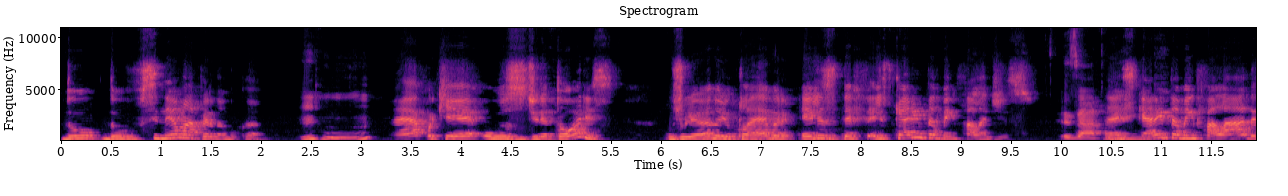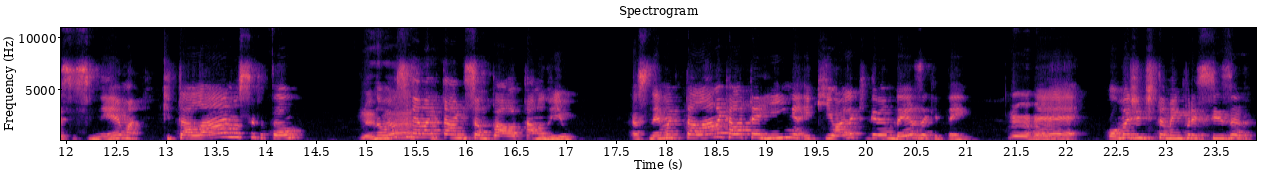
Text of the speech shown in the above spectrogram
do, do cinema pernambucano. Uhum. É, porque os diretores, o Juliano e o Kleber, eles, eles querem também falar disso. Exatamente. Né? Eles querem também falar desse cinema que está lá no sertão. Exato. Não é o cinema que está em São Paulo, que está no Rio. É o cinema que está lá naquela terrinha e que olha que grandeza que tem. Uhum. É, como a gente também precisa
